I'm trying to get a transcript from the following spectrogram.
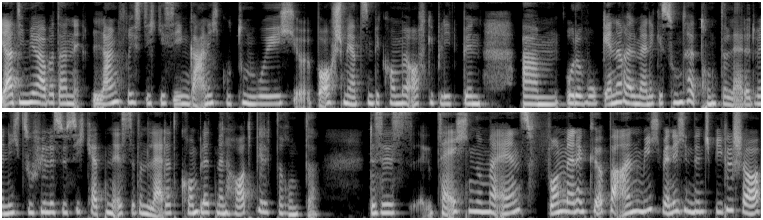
ja, die mir aber dann langfristig gesehen gar nicht gut tun, wo ich äh, Bauchschmerzen bekomme, aufgebläht bin ähm, oder wo generell meine Gesundheit drunter leidet. Wenn ich zu viele Süßigkeiten esse, dann leidet komplett mein Hautbild darunter. Das ist Zeichen Nummer eins von meinem Körper an mich, wenn ich in den Spiegel schaue,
